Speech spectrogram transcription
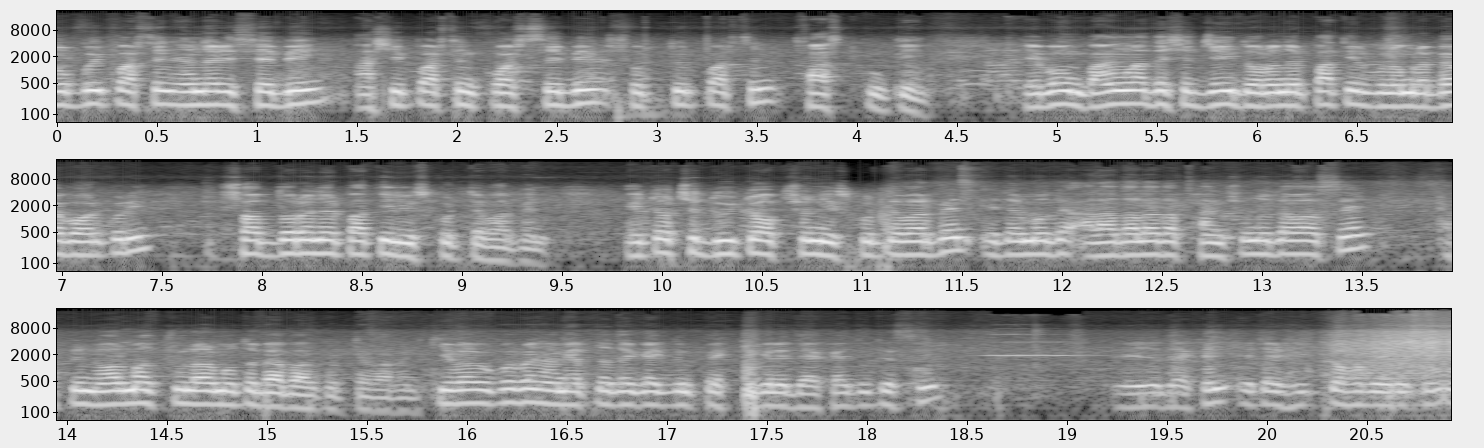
নব্বই পার্সেন্ট এনার্জি সেভিং আশি পার্সেন্ট কস্ট সেভিং সত্তর পার্সেন্ট ফাস্ট কুকিং এবং বাংলাদেশের যেই ধরনের পাতিলগুলো আমরা ব্যবহার করি, সব ধরনের পাতিল ইউজ করতে পারবেন। এটা হচ্ছে দুইটা অপশন ইউজ করতে পারবেন। এটার মধ্যে আলাদা আলাদা ফাংশনও দেওয়া আছে। আপনি নর্মাল চুলার মতো ব্যবহার করতে পারবেন। কীভাবে করবেন? আমি আপনাদেরকে একদম প্র্যাকটিক্যালি দেখাই দিতেছি। এই যে দেখেন এটার হিটটা হবে এরকম।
